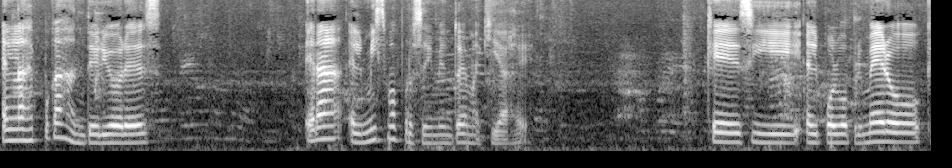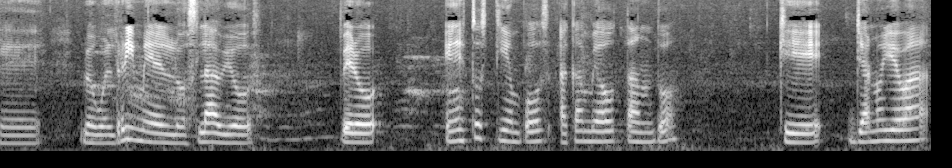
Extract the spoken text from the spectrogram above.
en las épocas anteriores era el mismo procedimiento de maquillaje. Que si el polvo primero, que luego el rímel, los labios, pero en estos tiempos ha cambiado tanto que ya no lleva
